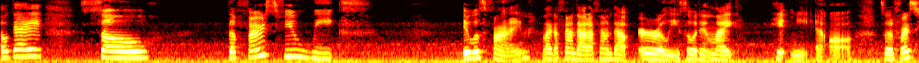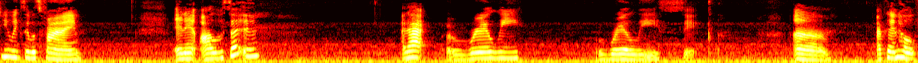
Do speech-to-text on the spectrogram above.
okay? So the first few weeks it was fine like i found out i found out early so it didn't like hit me at all so the first few weeks it was fine and then all of a sudden i got really really sick um i couldn't hold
